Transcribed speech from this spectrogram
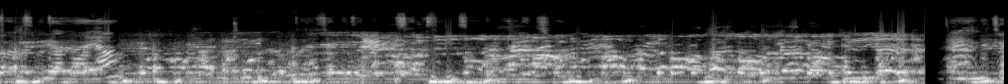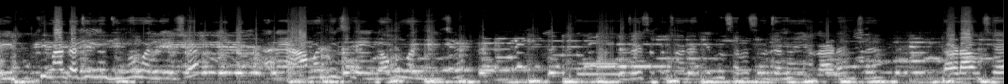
સરસ મજાનું અહીંયા મંદિર છે એ ભૂખી માતાજીનું જૂનું મંદિર છે અને આ મંદિર છે, એ નવું મંદિર છે. તો જોઈ શકો છો અને કેટલું સરસ મજાનું અહીંયા ગાર્ડન છે, તળાવ છે.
